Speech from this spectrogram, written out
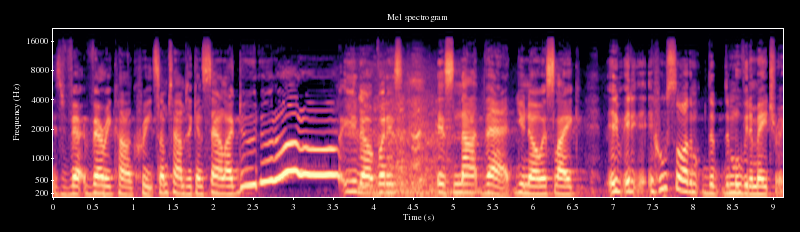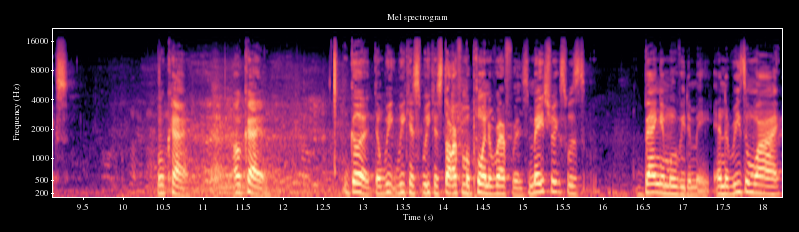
It's ve- very concrete. Sometimes it can sound like doo doo, doo, you know, but it's it's not that. You know, it's like it, it, who saw the, the the movie The Matrix? Okay, okay, good. Then we, we can we can start from a point of reference. Matrix was banging movie to me, and the reason why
